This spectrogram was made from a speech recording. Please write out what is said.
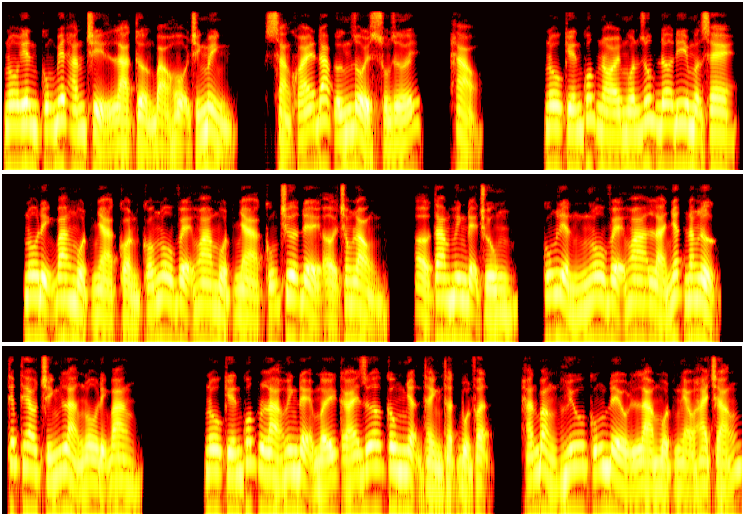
Nô Yên cũng biết hắn chỉ là tưởng bảo hộ chính mình, sảng khoái đáp ứng rồi xuống dưới, hảo. Nô Kiến Quốc nói muốn giúp đỡ đi mượn xe, Nô Định Bang một nhà còn có Ngô Vệ Hoa một nhà cũng chưa để ở trong lòng, ở Tam huynh đệ trung, cũng liền Ngô Vệ Hoa là nhất năng lực, tiếp theo chính là Ngô Định Bang. Nô Kiến Quốc là huynh đệ mấy cái giữa công nhận thành thật buồn phận, hắn bằng hữu cũng đều là một nghèo hai trắng,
